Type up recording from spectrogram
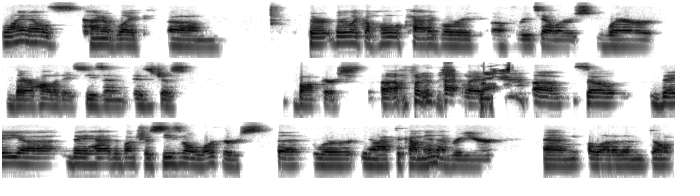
Lionel's kind of like um, they're they're like a whole category of retailers where their holiday season is just bonkers. Uh, I'll put it that way. Um, so they uh, they had a bunch of seasonal workers that were you know have to come in every year, and a lot of them don't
